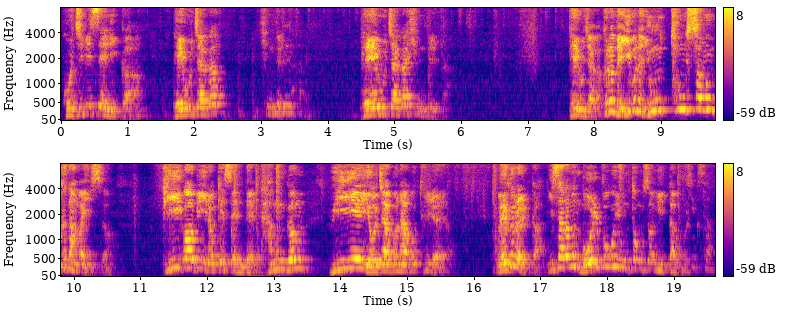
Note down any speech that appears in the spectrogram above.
고집이 세니까 배우자가 힘들다. 배우자가 힘들다. 배우자가 그런데 이분은 융통성은 그나마 있어. 비겁이 이렇게 센데 방금 위의 여자분하고 틀려요. 왜 그럴까? 이 사람은 뭘 보고 융통성이 있다고 그럴까?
